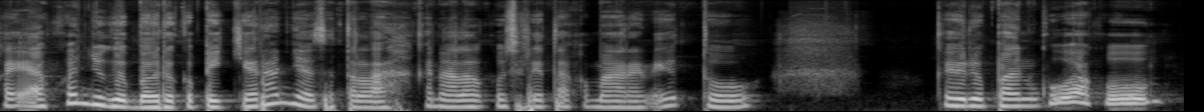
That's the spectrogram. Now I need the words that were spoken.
Kayak aku kan juga baru kepikiran ya setelah kenal aku cerita kemarin itu. Kehidupanku aku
